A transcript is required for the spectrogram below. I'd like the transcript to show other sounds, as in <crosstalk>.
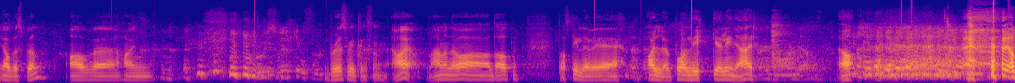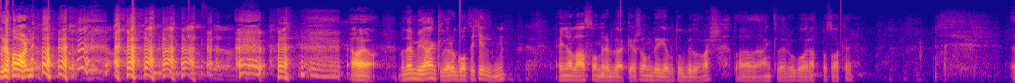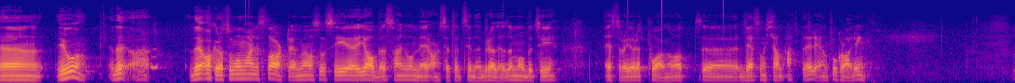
Jabes bønn av uh, han Bruce Wilkinson. Bruce Wilkinson. Ja, ja. Nei, men det var, da, da stiller vi alle på lik linje her. Ja. <laughs> ja, du har den! <laughs> ja, ja. Men det er mye enklere å gå til kilden enn å lese sånne bøker som bygger på to bibelvers. Da er det enklere å gå rett på sak her. Uh, jo, det, det er akkurat som om han starter med å si Jabes han var mer ansett enn sine brødre. Det må bety Esra gjør et poeng av at uh, det som kommer etter, er en forklaring.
